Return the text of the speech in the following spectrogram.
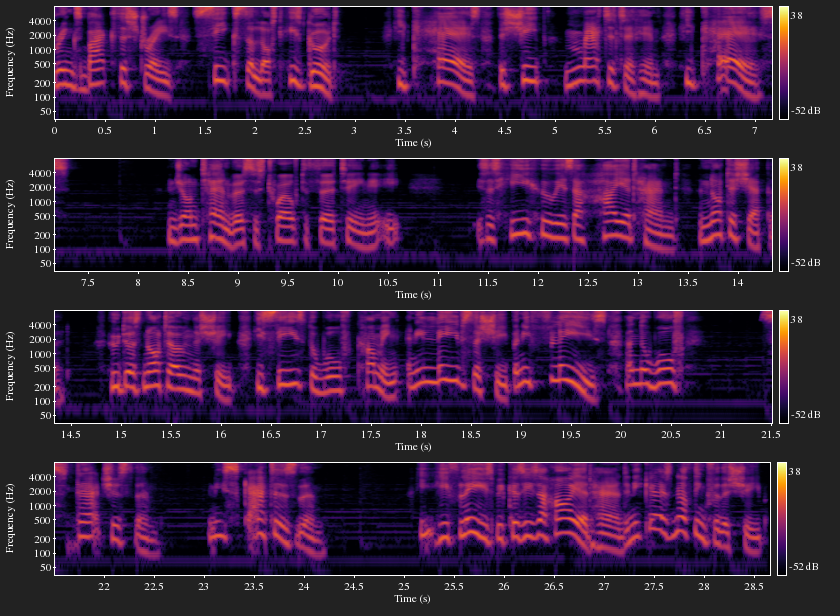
brings back the strays, seeks the lost. He's good. He cares. The sheep matter to him. He cares. In John 10, verses 12 to 13, it, it says, He who is a hired hand and not a shepherd, who does not own the sheep, he sees the wolf coming and he leaves the sheep and he flees, and the wolf snatches them and he scatters them. He, he flees because he's a hired hand and he cares nothing for the sheep.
